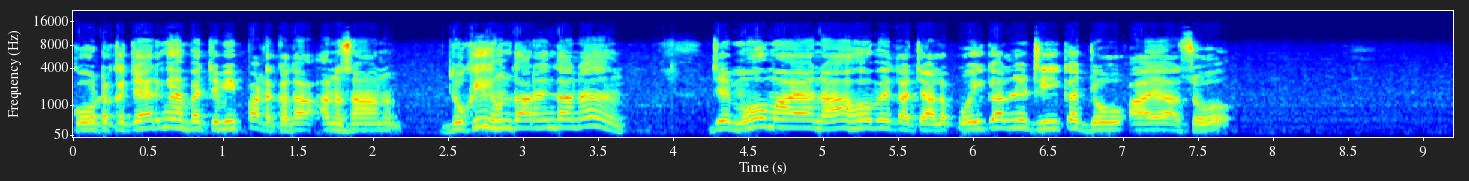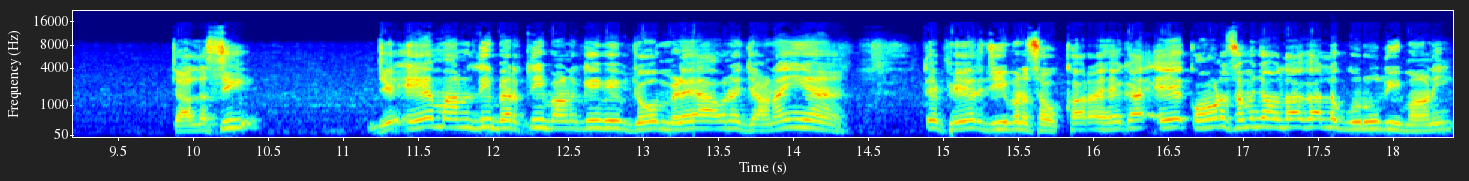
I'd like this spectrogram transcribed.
ਕੋਟ ਕਚਹਿਰੀਆਂ ਵਿੱਚ ਵੀ ਭਟਕਦਾ ਇਨਸਾਨ। ਦੁਖੀ ਹੁੰਦਾ ਰਹਿੰਦਾ ਨਾ। ਜੇ ਮੋਹ ਮਾਇਆ ਨਾ ਹੋਵੇ ਤਾਂ ਚੱਲ ਕੋਈ ਗੱਲ ਨਹੀਂ, ਠੀਕ ਆ, ਜੋ ਆਇਆ ਸੋ। ਚੱਲ ਸੀ। ਜੇ ਇਹ ਮਨ ਦੀ ਬਿਰਤੀ ਬਣ ਗਈ ਵੀ ਜੋ ਮਿਲਿਆ ਉਹਨੇ ਜਾਣਾ ਹੀ ਹੈ, ਤੇ ਫਿਰ ਜੀਵਨ ਸੌਖਾ ਰਹੇਗਾ। ਇਹ ਕੌਣ ਸਮਝਾਉਂਦਾ ਗੱਲ? ਗੁਰੂ ਦੀ ਬਾਣੀ।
